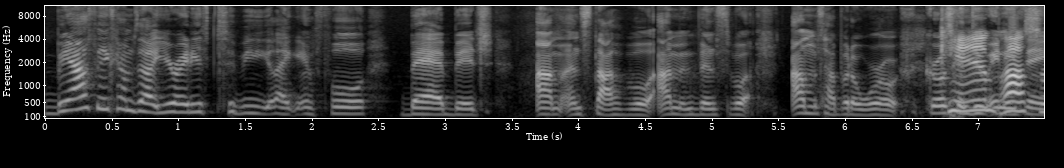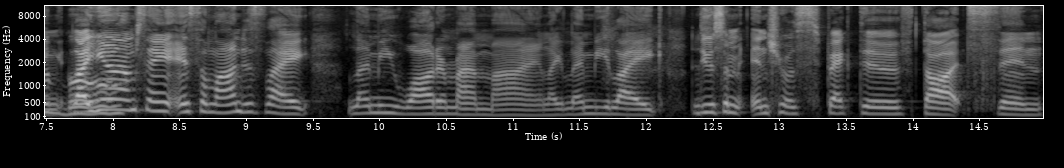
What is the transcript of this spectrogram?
Beyonce comes out, you're ready to be like in full bad bitch. I'm unstoppable. I'm invincible. I'm on top of the world. Girls can do anything. Like you know what I'm saying? And Solange just like, let me water my mind. Like let me like do some introspective thoughts and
